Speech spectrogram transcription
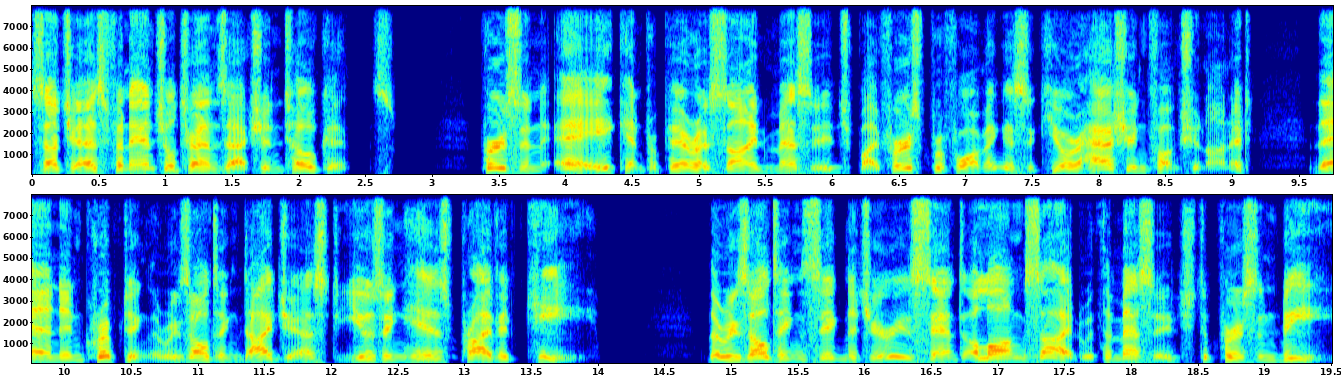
such as financial transaction tokens. Person A can prepare a signed message by first performing a secure hashing function on it, then encrypting the resulting digest using his private key. The resulting signature is sent alongside with the message to person B.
